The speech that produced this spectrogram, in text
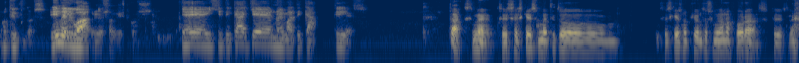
ο τίτλος. Είναι λίγο άγριος ο δίσκος. Και ηχητικά και νοηματικά. Τι λες; Εντάξει, ναι. Σε σχέση με, το... σε σχέση με ποιο είναι το σημείο αναφοράς. Ναι.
